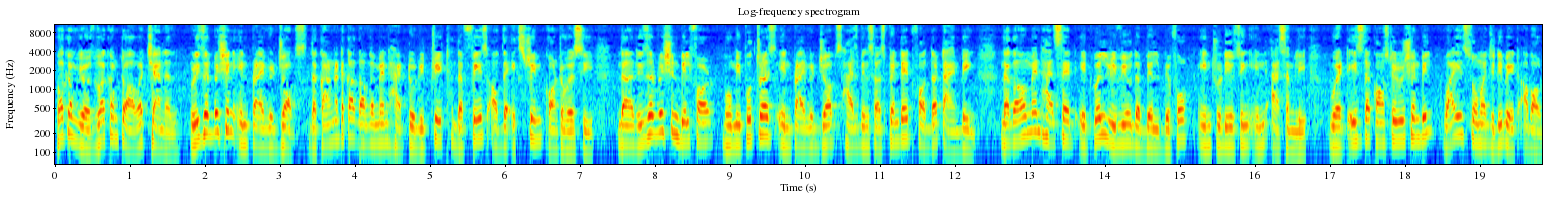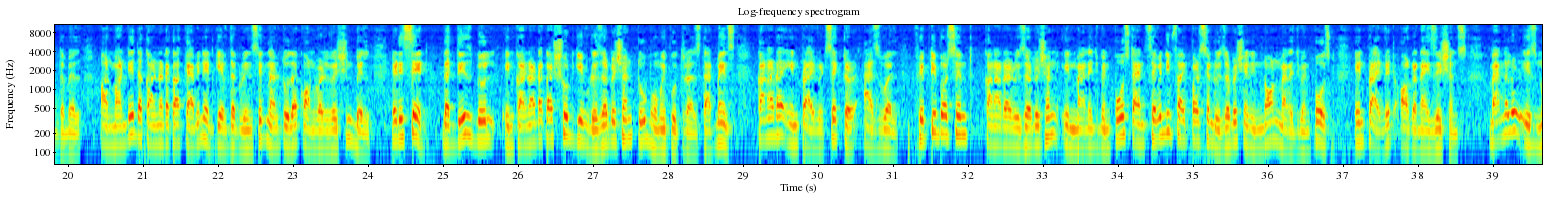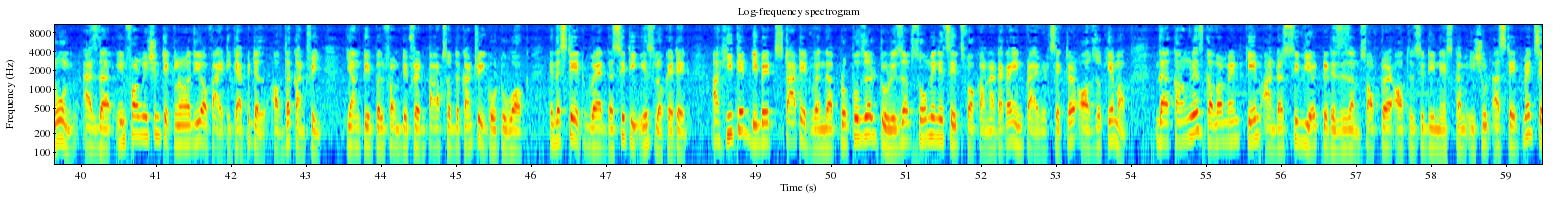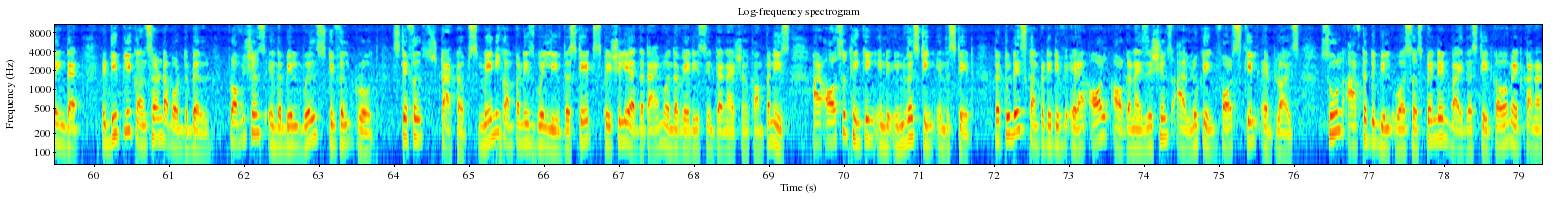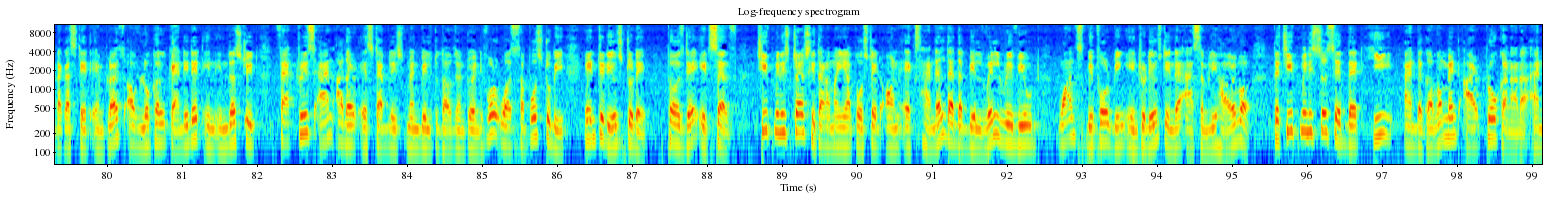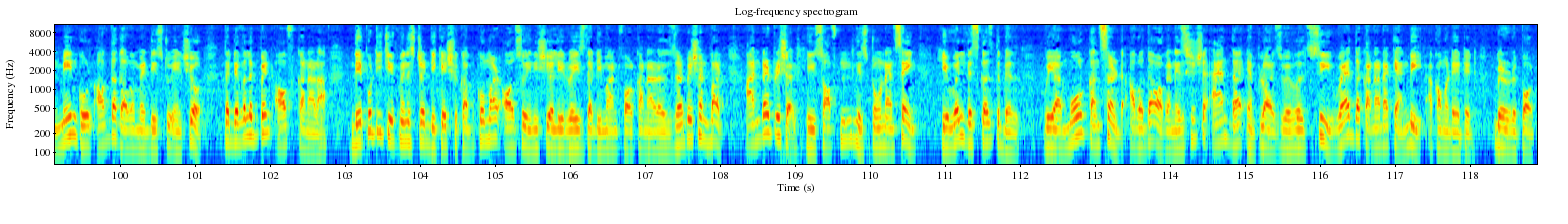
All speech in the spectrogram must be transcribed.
Welcome viewers, welcome to our channel. Reservation in private jobs. The Karnataka government had to retreat the face of the extreme controversy. The reservation bill for Bhumiputras in private jobs has been suspended for the time being. The government has said it will review the bill before introducing in assembly. What is the constitution bill? Why is so much debate about the bill? On Monday, the Karnataka cabinet gave the green signal to the conservation bill. It is said that this bill in Karnataka should give reservation to Bhumiputras. That means Kannada in private private sector as well. 50% Kannada reservation in management post and 75% reservation in non-management post in private organizations. Bangalore is known as the information technology of IT capital of the country. Young people from different parts of the country go to work in the state where the city is located. A heated debate started when the proposal to reserve so many seats for Karnataka in private sector also came up. The Congress government came under severe criticism. Software Authority NASSCOM issued a statement saying that deeply concerned about the bill. Provisions in the bill will stifle growth, stifle startups. Many companies will leave the state, especially at the time when the various international companies are also thinking into investing in the state. The today's competitive era, all organizations are looking for skilled employees. Soon after the bill was suspended by the state government, Karnataka state employees of local candidate in industry, factories and other establishment bill 2024 was supposed to be introduced today, Thursday itself. Chief Minister Siddaramaiah posted on X handle that the bill will be reviewed once before being introduced in the assembly. However, the Chief Minister said that he and the government are pro-Kannada and main goal of the government is to ensure the development of Kannada. Deputy Chief Minister D.K. Kumar also initially raised the demand for Kannada reservation but under pressure he softened his tone and saying he will discuss the bill. We are more concerned about the organization and the employees. We will see where the Kannada can be accommodated. Bureau Report.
